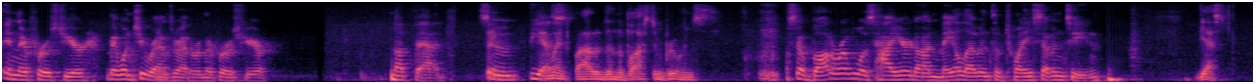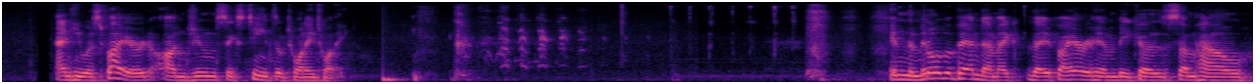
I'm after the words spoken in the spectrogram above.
in their first year. They won two rounds rather in their first year. Not bad. So they, yes, they went farther than the Boston Bruins. So Botterill was hired on May 11th of 2017. Yes. And he was fired on June 16th of 2020. in the middle of a pandemic, they fire him because somehow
